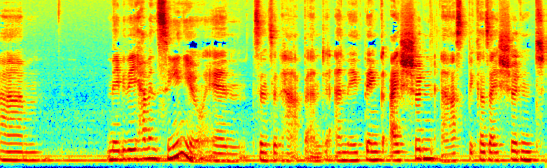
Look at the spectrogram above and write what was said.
um, maybe they haven't seen you in since it happened and they think I shouldn't ask because I shouldn't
